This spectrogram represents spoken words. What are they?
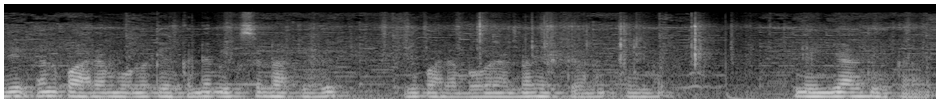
ഇതിലേക്കാണ് പോകുന്നത് കേക്കിന്റെ മിക്സ് ഉണ്ടാക്കിയത് ഈ പാരമ്പോൾ എണ്ണ തേക്കാണ് ഒന്ന് നെയ്യാണ് തേക്കാണ്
